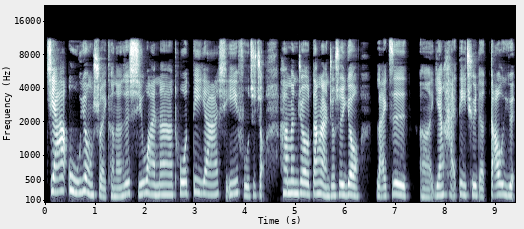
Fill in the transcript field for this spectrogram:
家务用水，可能是洗碗啊、拖地啊、洗衣服这种，他们就当然就是用来自呃沿海地区的高盐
